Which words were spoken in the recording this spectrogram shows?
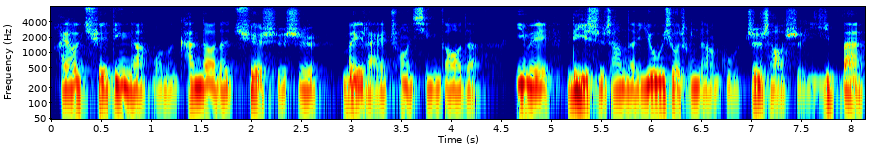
还要确定呢，我们看到的确实是未来创新高的。因为历史上的优秀成长股至少是一半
